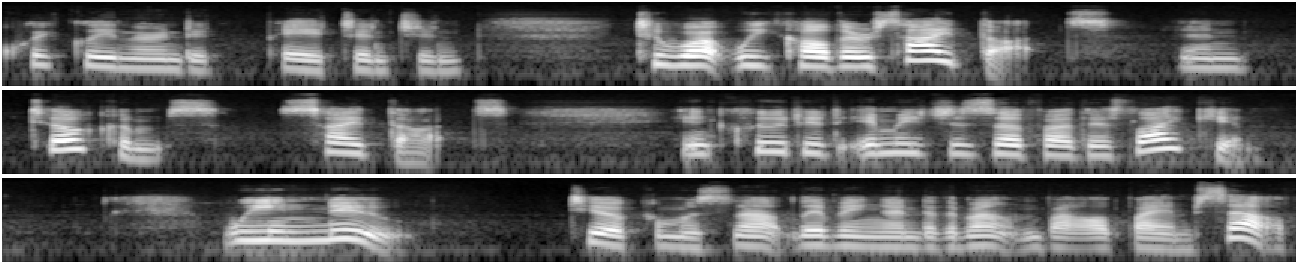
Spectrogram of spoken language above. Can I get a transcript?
quickly learn to pay attention to what we call their side thoughts, and Tilcum's side thoughts included images of others like him. We knew Tilcum was not living under the mountain all by himself,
